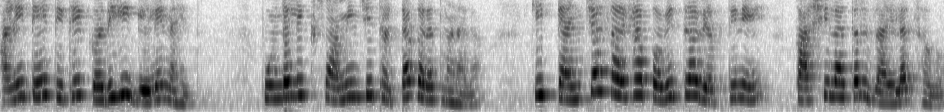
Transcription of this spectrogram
आणि ते तिथे कधीही गेले नाहीत. पुंडलिक स्वामींची थट्टा करत म्हणाला की त्यांच्यासारख्या पवित्र व्यक्तीने काशीला तर जायलाच हवं.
